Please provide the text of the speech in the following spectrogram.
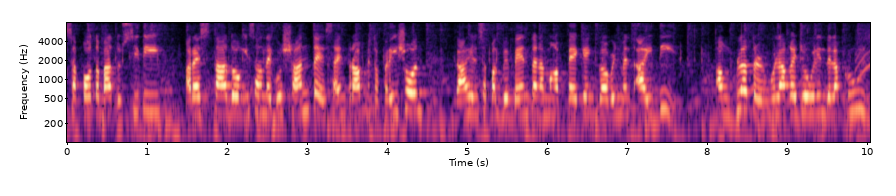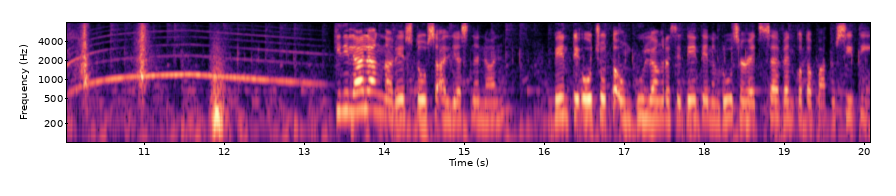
Sa Cotabato City, arestado ang isang negosyante sa entrapment operation dahil sa pagbebenta ng mga pekeng government ID. Ang blotter mula kay Joelyn de la Cruz. Kinilala ang naresto sa alias na Nan, 28 taong gulang residente ng Roosevelt 7, Cotabato City.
